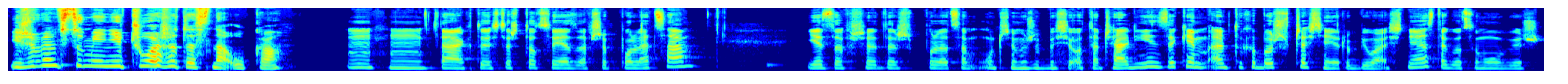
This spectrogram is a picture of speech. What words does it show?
i żebym w sumie nie czuła, że to jest nauka. Mhm, tak, to jest też to, co ja zawsze polecam. Ja zawsze też polecam uczniom, żeby się otaczali językiem, ale to chyba już wcześniej robiłaś, nie? Z tego, co mówisz.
